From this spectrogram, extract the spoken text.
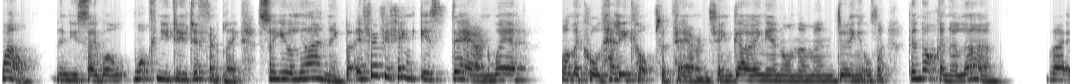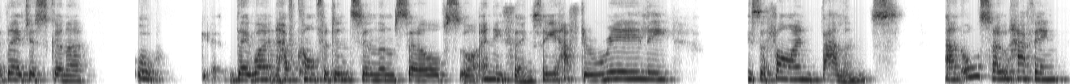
Well, then you say, well, what can you do differently? So you're learning. But if everything is there and we're what they call helicopter parenting, going in on them and doing it all the time, they're not going to learn. They're just going to, oh, they won't have confidence in themselves or anything. So you have to really, it's a fine balance. And also having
